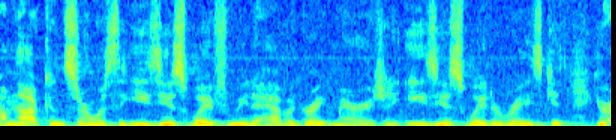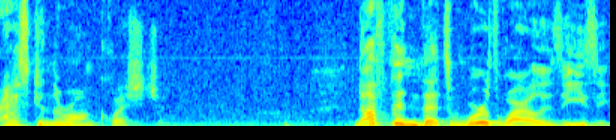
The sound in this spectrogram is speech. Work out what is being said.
I'm not concerned what's the easiest way for me to have a great marriage, the easiest way to raise kids. You're asking the wrong question. Nothing that's worthwhile is easy.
